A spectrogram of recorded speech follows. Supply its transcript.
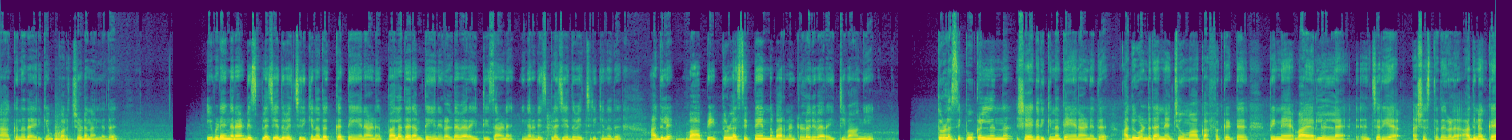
ആക്കുന്നതായിരിക്കും കുറച്ചുകൂടെ നല്ലത്. ഇവിടെ ഇങ്ങനെ ഡിസ്പ്ലേ ചെയ്ത് വെച്ചിരിക്കുന്നതൊക്കെ തേനാണ്. പലതരം തേനുകളുടെ വെറൈറ്റീസ് ആണ് ഇങ്ങനെ ഡിസ്പ്ലേ ചെയ്ത് വെച്ചിരിക്കുന്നത്. അതിൽ വാപ്പി തുളസി തേൻ എന്ന് പറഞ്ഞിട്ടുള്ള ഒരു വെറൈറ്റി വാങ്ങി. തുളസിപ്പൂക്കളിൽ നിന്ന് ശേഖരിക്കുന്ന തേനാണിത്. അതുകൊണ്ട് തന്നെ ചുമ കഫക്കെട്ട് പിന്നെ വയറിലുള്ള ചെറിയ അസ്വസ്ഥതകൾ അതിനൊക്കെ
